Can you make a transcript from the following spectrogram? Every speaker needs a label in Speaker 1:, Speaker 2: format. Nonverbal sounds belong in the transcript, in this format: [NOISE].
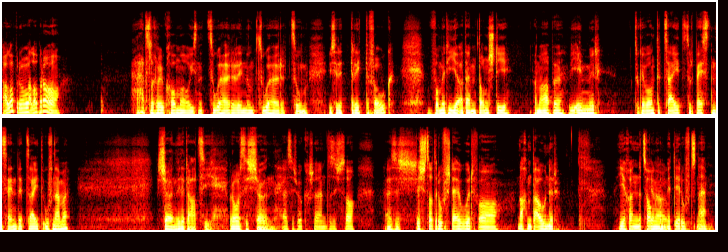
Speaker 1: Hallo Bro.
Speaker 2: Hallo Bro.
Speaker 1: Herzlich willkommen unseren Zuhörerinnen und Zuhörern zu unserer dritten Folge, wo wir hier an diesem Donnerstag am Abend, wie immer, zu gewohnter Zeit, zur besten Sendezeit aufnehmen. Schön wieder da zu sein. Bro, es ist schön.
Speaker 2: Es ist wirklich schön. Das ist so,
Speaker 1: Es ist,
Speaker 2: das ist so der Aufsteller von nach dem Downer. Hier können zocken
Speaker 1: Genau.
Speaker 2: und mit dir aufzunehmen.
